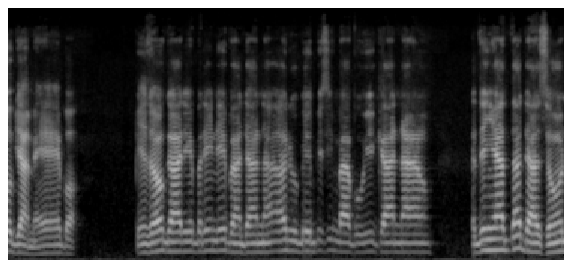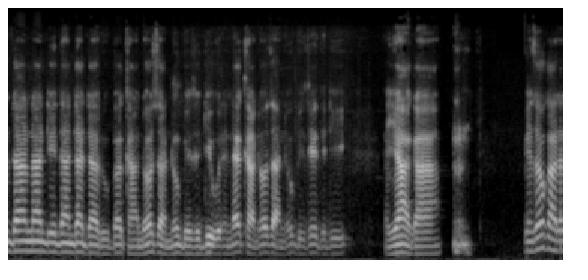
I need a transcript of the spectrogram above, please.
ထုတ်ပြမယ်ပေါ့ပင်စောကာရိပရိနိဗ္ဗာန်ဒါနာအရူပေပစ္စည်းမဘူဝိကာနံအတညာတတ္တဇွန်ဒါနတေတံတတ္တရူပခန္ဓောဇနုပိစတိဝရဏခန္ဓောဇနုပိစေတိအယကပင်စောကာရ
